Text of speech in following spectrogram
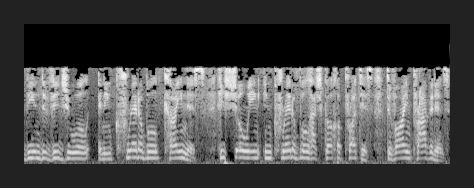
the individual an incredible kindness. He's showing incredible hashgacha pratis, divine providence,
